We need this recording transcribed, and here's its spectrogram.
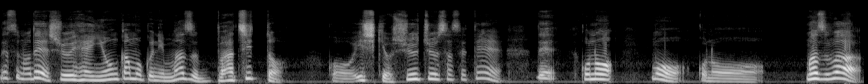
ですので周辺4科目にまずバチッとこう意識を集中させてでこのもうこのまずは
